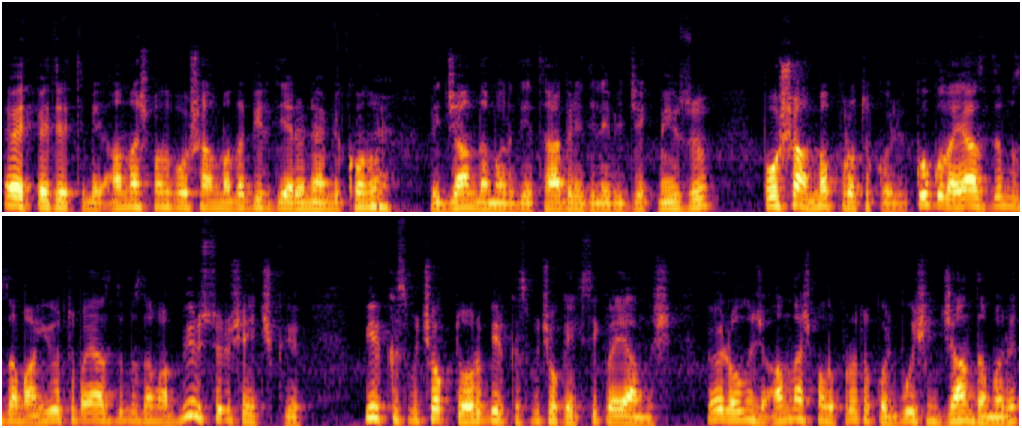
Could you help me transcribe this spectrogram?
Evet Bedrettin Bey, anlaşmalı boşanmada bir diğer önemli konu Evet. ve can damarı diye tabir edilebilecek mevzu boşanma protokolü. Google'a yazdığımız zaman, YouTube'a yazdığımız zaman bir sürü şey çıkıyor. Bir kısmı çok doğru, bir kısmı çok eksik ve yanlış. Öyle olunca anlaşmalı protokol bu işin can damarı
